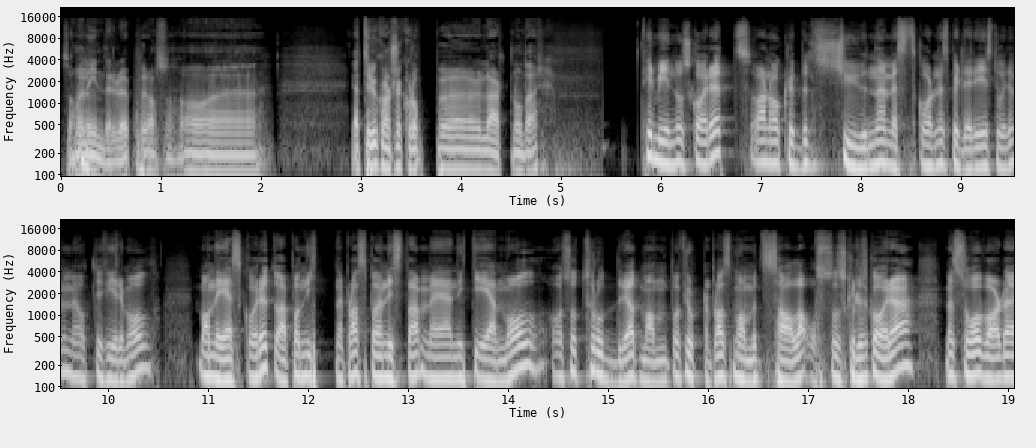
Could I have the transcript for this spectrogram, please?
som en mm. indreløper, altså. Og uh, jeg tror kanskje Klopp uh, lærte noe der. Firmino skåret og er nå klubbens 20. mestskårende spiller i historien med 84 mål. Mané skåret og er på 19.-plass på den lista med 91 mål. Og så trodde vi at mannen på 14.-plass, Mohammed Salah, også skulle skåre. Men så var det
